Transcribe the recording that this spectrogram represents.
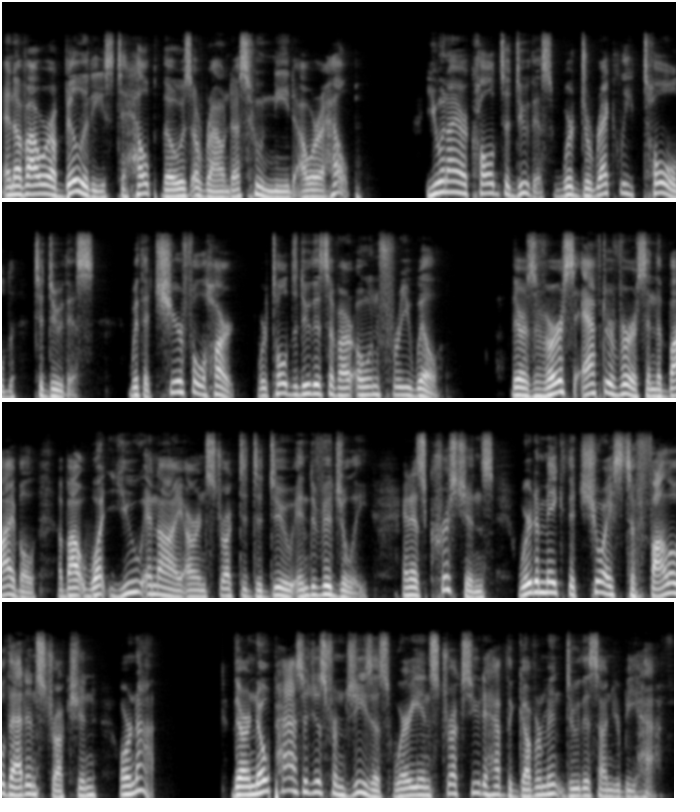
and of our abilities to help those around us who need our help. You and I are called to do this. We're directly told to do this. With a cheerful heart, we're told to do this of our own free will. There's verse after verse in the Bible about what you and I are instructed to do individually. And as Christians, we're to make the choice to follow that instruction or not. There are no passages from Jesus where he instructs you to have the government do this on your behalf.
